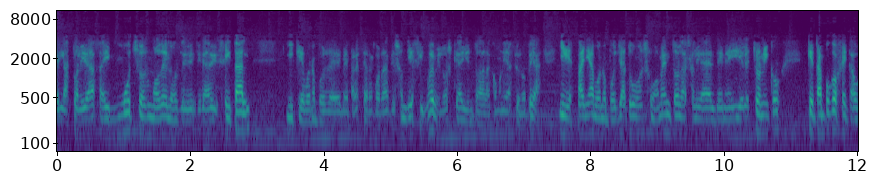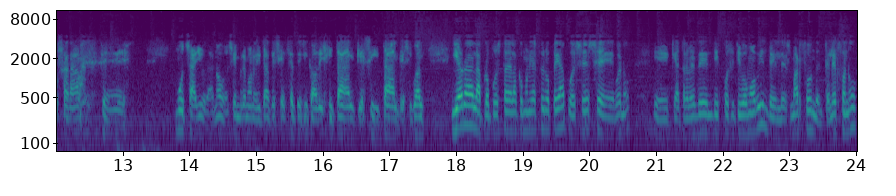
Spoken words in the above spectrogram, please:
en la actualidad hay muchos modelos de identidad digital y que, bueno, pues eh, me parece recordar que son 19 los que hay en toda la comunidad europea. Y España, bueno, pues ya tuvo en su momento la salida del DNI electrónico, que tampoco es que causara eh, mucha ayuda, ¿no? Siempre hemos necesitado que si el certificado digital, que si tal, que si igual. Y ahora la propuesta de la comunidad europea, pues es, eh, bueno, eh, que a través del dispositivo móvil, del smartphone, del teléfono,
